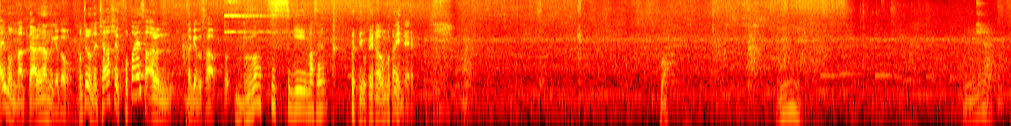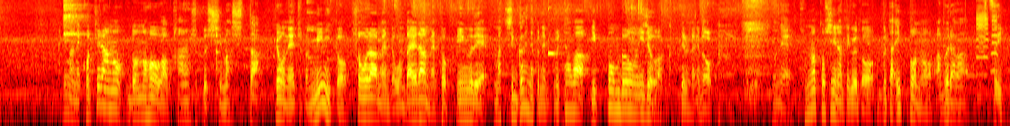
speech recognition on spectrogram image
最後になってあれなんだけどもちろんねチャーシュー個体差あるんだけどさ分厚すぎません？いやうまいね。うまっ今ねこちらの丼の方は完食しました。今日ねちょっとミニと小ラーメンとこの大ラーメントッピングで間違いなくね豚は1本分以上は食ってるんだけどもうねこんな年になってくると豚1本の油はきつい。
